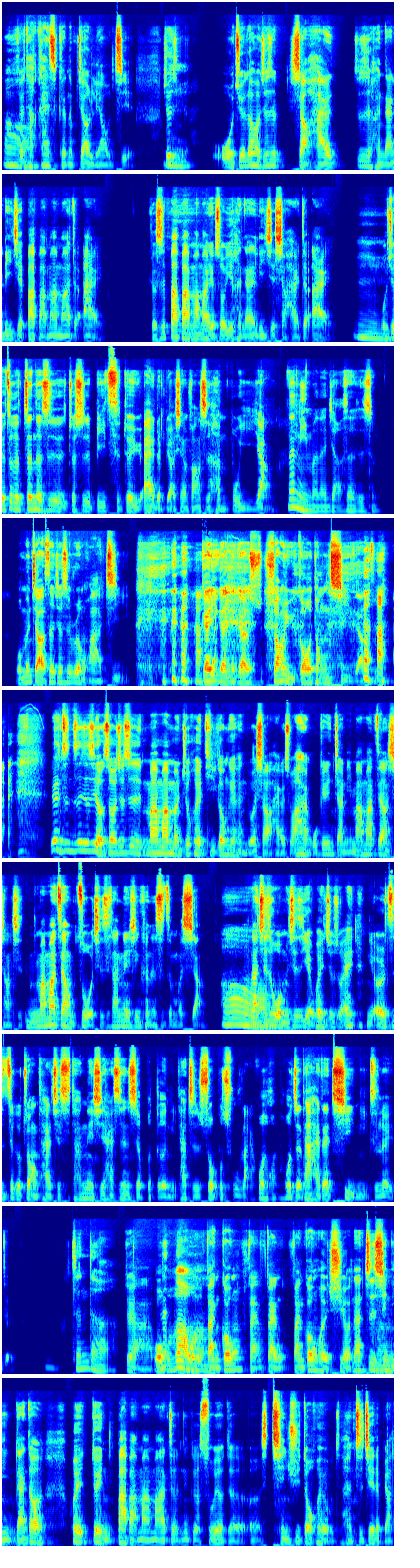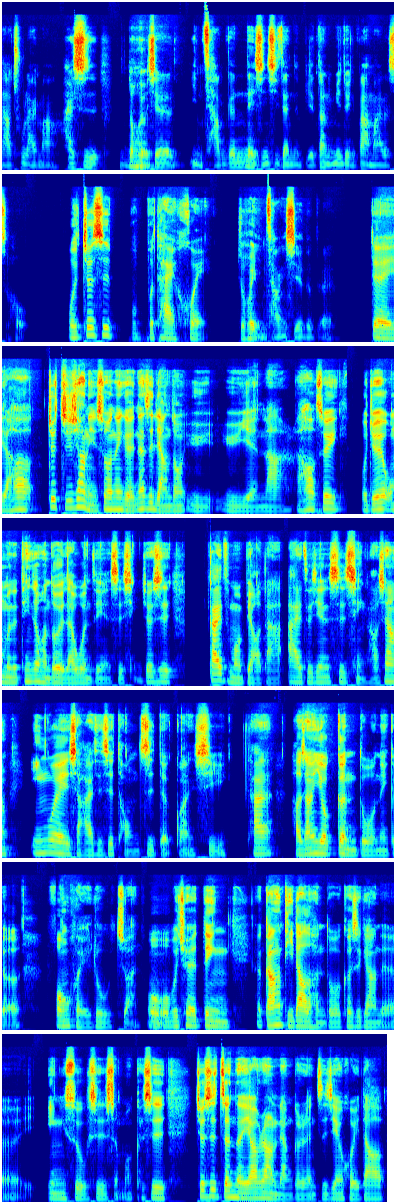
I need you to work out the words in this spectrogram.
所以他开始可能比较了解。就是我觉得，就是小孩就是很难理解爸爸妈妈的爱，可是爸爸妈妈有时候也很难理解小孩的爱。嗯，我觉得这个真的是就是彼此对于爱的表现方式很不一样。那你们的角色是什么？我们角色就是润滑剂，跟一个那个双语沟通器这样子。因为真真就是有时候就是妈妈们就会提供给很多小孩说啊，我跟你讲，你妈妈这样想，其实你妈妈这样做，其实她内心可能是怎么想哦。那其实我们其实也会就说，哎，你儿子这个状态，其实他内心还是很舍不得你，他只是说不出来，或或者他还在气你之类的。真的？对啊，我不知道我反攻反反反攻回去哦。那自信，你难道会对你爸爸妈妈的那个所有的呃情绪都会有很直接的表达出来吗？还是都会有些隐藏跟内心戏在那边？当你面对你爸妈的时候？我就是不不太会，就会隐藏一些，对不对？对，然后就就像你说那个，那是两种语语言啦。然后，所以我觉得我们的听众很多也在问这件事情，就是该怎么表达爱这件事情。好像因为小孩子是同志的关系，他好像又更多那个峰回路转。我我不确定，刚刚提到了很多各式各样的因素是什么，可是就是真的要让两个人之间回到。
